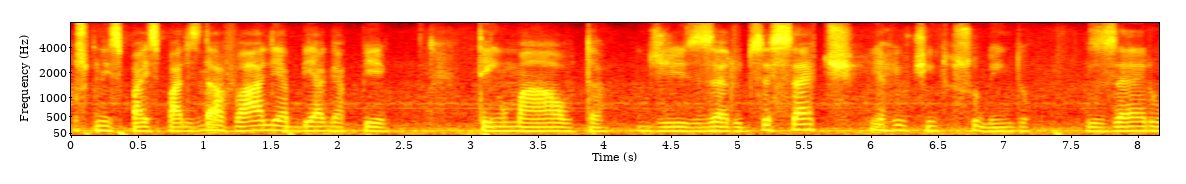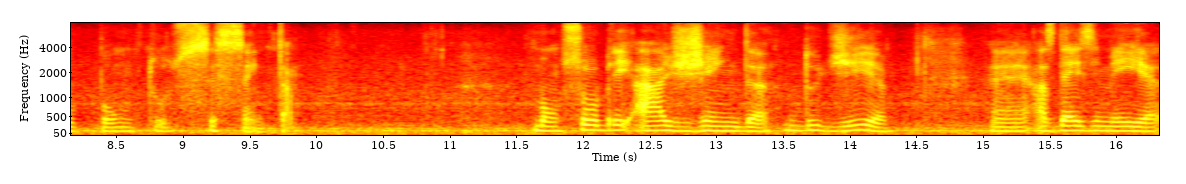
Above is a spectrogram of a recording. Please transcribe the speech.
Os principais pares da Vale, a BHP tem uma alta de 0,17 e a Rio Tinto subindo 0,60. Bom, sobre a agenda do dia, é, às 10h30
